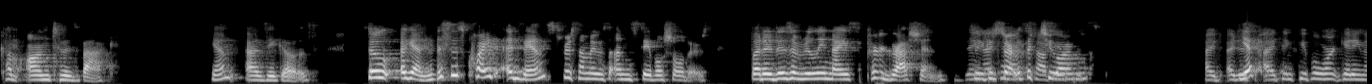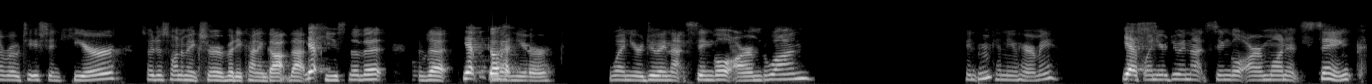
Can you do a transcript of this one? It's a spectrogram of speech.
come onto his back yeah as he goes so again this is quite advanced for somebody with unstable shoulders but it is a really nice progression so you can start with the two arms I, I just yep. I think people weren't getting the rotation here. So I just want to make sure everybody kind of got that yep. piece of it. That yep, go when ahead. you're when you're doing that single armed one. Can mm-hmm. can you hear me? Yes. When you're doing that single arm one, it's sink,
